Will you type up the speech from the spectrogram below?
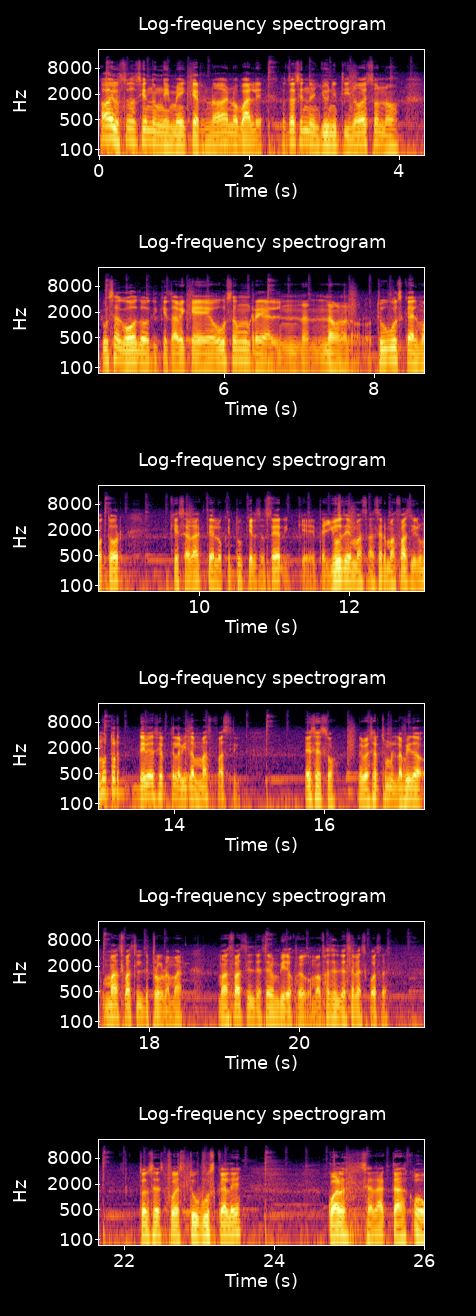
ay, lo estás haciendo en Game Maker, no, no vale. Lo estás haciendo en Unity, no, eso no. Usa Godot y que sabe que usa un Real. No, no, no, Tú busca el motor que se adapte a lo que tú quieres hacer y que te ayude más a hacer más fácil. Un motor debe hacerte la vida más fácil. Es eso, debe hacerte la vida más fácil de programar más fácil de hacer un videojuego, más fácil de hacer las cosas. Entonces, pues tú búscale cuál se adapta o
